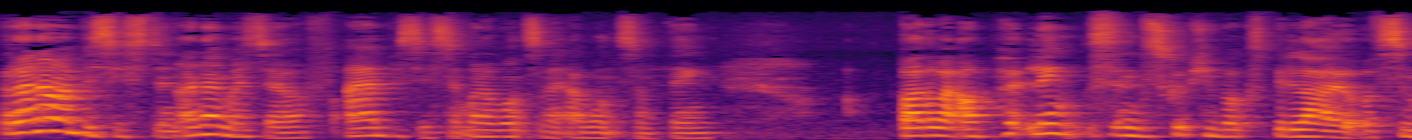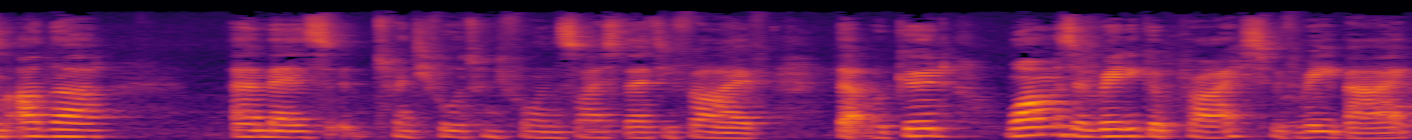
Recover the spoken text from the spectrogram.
but I know I'm persistent. I know myself. I am persistent. When I want something, I want something. By the way, I'll put links in the description box below of some other Hermes 24, 24 and size 35 that were good. One was a really good price with Rebag,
